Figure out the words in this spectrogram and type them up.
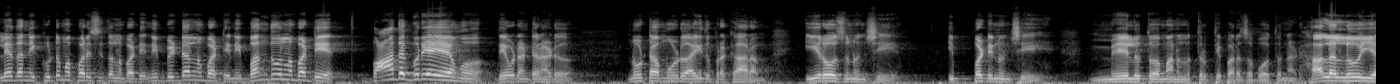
లేదా నీ కుటుంబ పరిస్థితులను బట్టి నీ బిడ్డలను బట్టి నీ బంధువులను బట్టి బాధ గురి అయ్యామో దేవుడు అంటున్నాడు నూట మూడు ఐదు ప్రకారం ఈ రోజు నుంచి ఇప్పటి నుంచి మేలుతో మనల్ని తృప్తిపరచబోతున్నాడు. హాలల్లూయ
